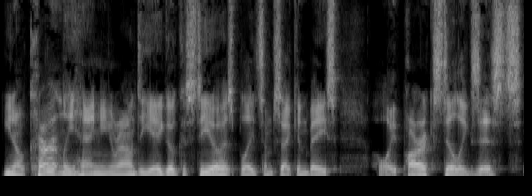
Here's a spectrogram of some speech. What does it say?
you know, currently hanging around. Diego Castillo has played some second base. Hoy Park still exists.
